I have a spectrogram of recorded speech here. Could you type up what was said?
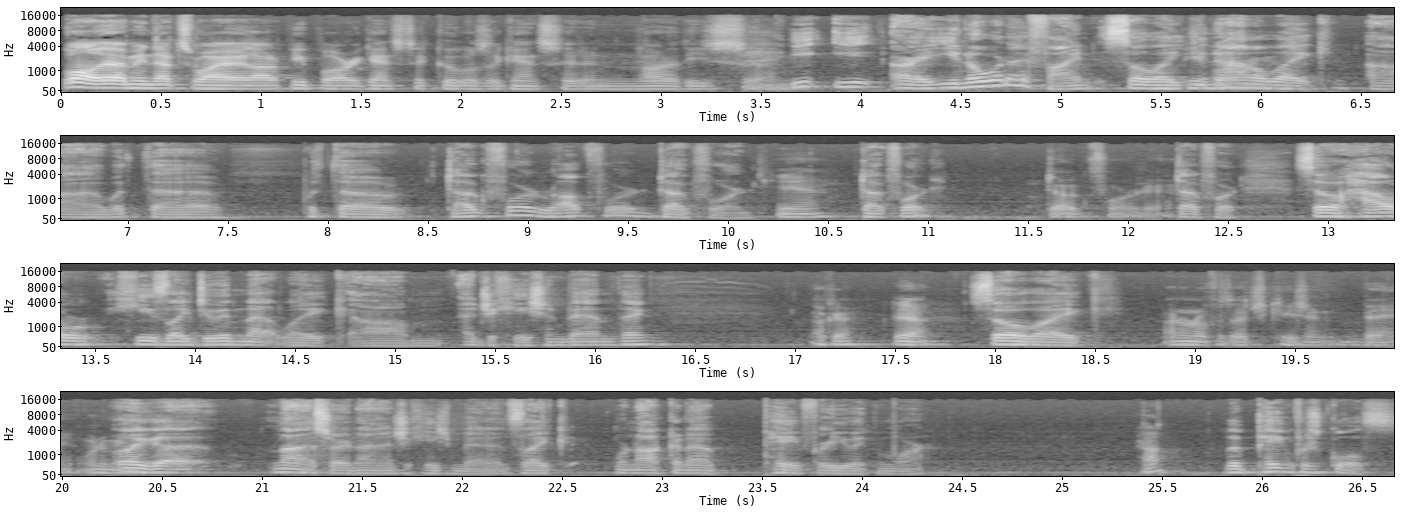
Well, I mean that's why a lot of people are against it. Google's against it, and a lot of these. Um, Y- y- all right, you know what I find? So like you know how like uh, with the with the Doug Ford, Rob Ford, Doug Ford, yeah, Doug Ford, Doug Ford. Yeah. Doug Ford. So how he's like doing that like um, education ban thing. Okay. Yeah. So like I don't know if it's education ban. What do you mean? like uh, not sorry, not education ban. It's like we're not gonna pay for you anymore. huh? The paying for schools,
